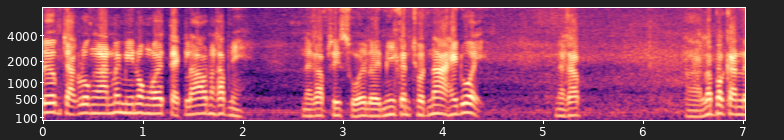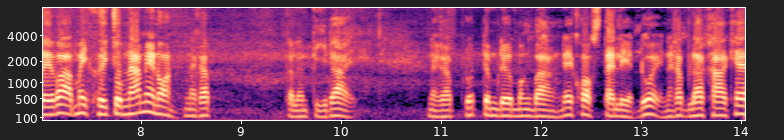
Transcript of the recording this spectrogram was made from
เดิมๆจากโรงงานไม่มีร่องรอยแตกร้านะครับนี่นะครับสวยๆเลยมีกันชนหน้าให้ด้วยนะครับ รับประกันเลยว่าไม่เคยจมน้ำแน่นอนนะครับ การันตีได้นะครับรถเดิมๆบางๆ ได้คอกสแตนเลสด้วยนะครับราคาแค่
